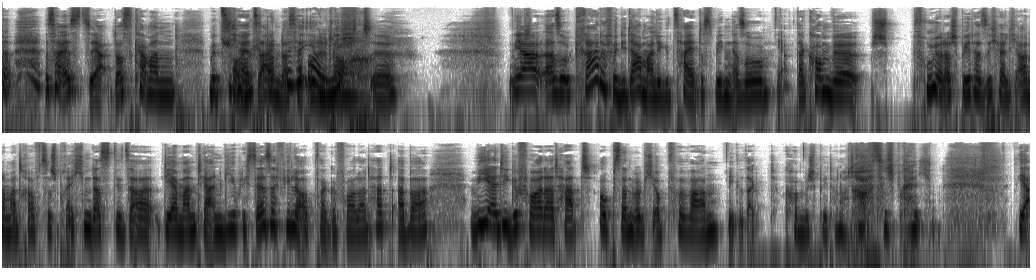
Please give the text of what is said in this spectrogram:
das heißt, ja, das kann man mit Sicherheit sagen, dass er eben Alter. nicht. Äh, ja, also gerade für die damalige Zeit. Deswegen, also ja, da kommen wir früher oder später sicherlich auch nochmal drauf zu sprechen, dass dieser Diamant ja angeblich sehr, sehr viele Opfer gefordert hat. Aber wie er die gefordert hat, ob es dann wirklich Opfer waren, wie gesagt, kommen wir später noch drauf zu sprechen. Ja,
